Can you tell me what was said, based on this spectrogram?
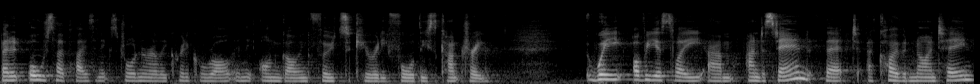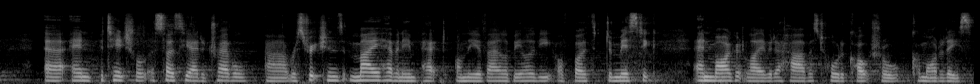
but it also plays an extraordinarily critical role in the ongoing food security for this country. We obviously um, understand that uh, COVID-19 uh, and potential associated travel uh, restrictions may have an impact on the availability of both domestic and migrant labour to harvest horticultural commodities.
